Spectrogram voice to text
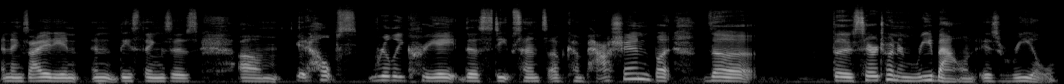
and anxiety and, and these things is um, it helps really create this deep sense of compassion, but the the serotonin rebound is real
